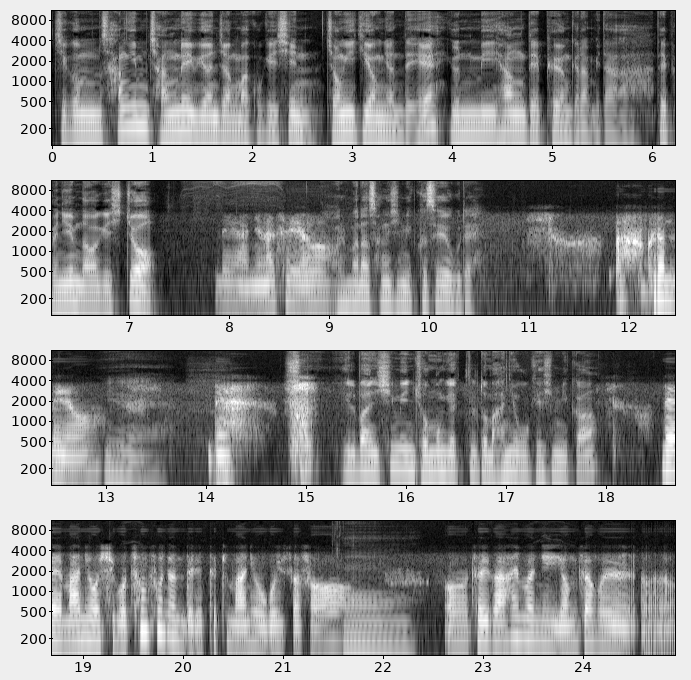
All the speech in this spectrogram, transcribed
지금 상임 장례위원장 맡고 계신 정의기억연대의 윤미향 대표 연결합니다. 대표님 나와 계시죠? 네, 안녕하세요. 얼마나 상심이 크세요, 그래? 아, 그렇네요. 예. 네. 일반 시민 조문객들도 많이 오고 계십니까? 네, 많이 오시고 청소년들이 특히 많이 오고 있어서 어, 어, 저희가 할머니 영정을 어,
